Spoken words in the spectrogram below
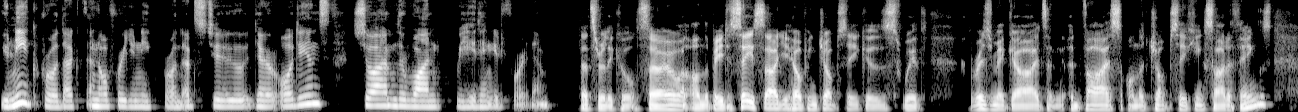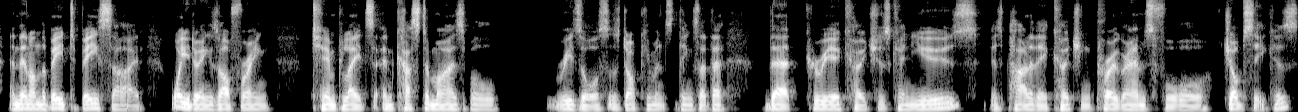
unique products and offer unique products to their audience. So I'm the one creating it for them. That's really cool. So uh, on the B2C side, you're helping job seekers with resume guides and advice on the job seeking side of things. And then on the B2B side, what you're doing is offering templates and customizable resources, documents, things like that that career coaches can use as part of their coaching programs for job seekers.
